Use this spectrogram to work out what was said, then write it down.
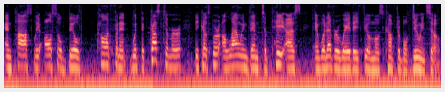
and possibly also build confident with the customer because we're allowing them to pay us in whatever way they feel most comfortable doing so.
